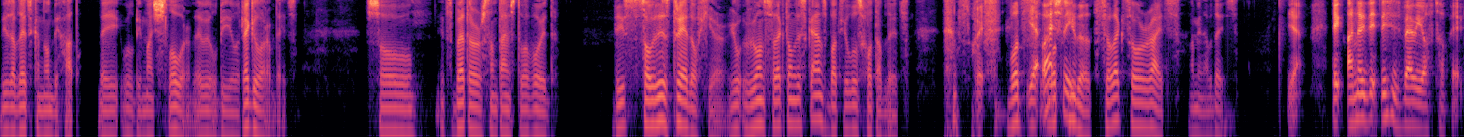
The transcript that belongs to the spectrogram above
these updates cannot be hot. They will be much slower. They will be regular updates. So it's better sometimes to avoid this. So this is trade-off here. You, you want select only scans, but you lose hot updates. so what's yeah, well, what's actually, needed? Selects or writes? I mean updates. Yeah. It, I know that this is very off topic,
